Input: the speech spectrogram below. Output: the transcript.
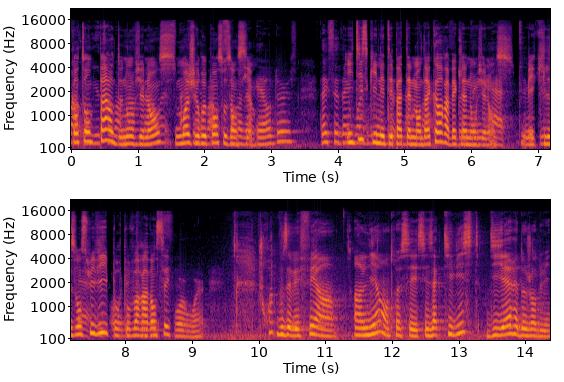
quand on parle de non-violence, moi je repense aux anciens. Ils disent qu'ils n'étaient pas tellement d'accord avec la non-violence, mais qu'ils ont suivi pour pouvoir avancer. Je crois que vous avez fait un, lien entre ces, activistes d'hier et d'aujourd'hui.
